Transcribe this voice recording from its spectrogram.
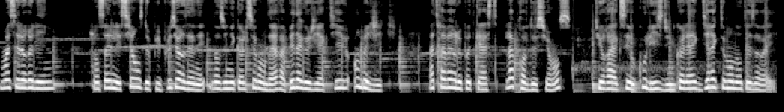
Moi c'est Laureline. J'enseigne les sciences depuis plusieurs années dans une école secondaire à pédagogie active en Belgique. À travers le podcast La prof de sciences, tu auras accès aux coulisses d'une collègue directement dans tes oreilles.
